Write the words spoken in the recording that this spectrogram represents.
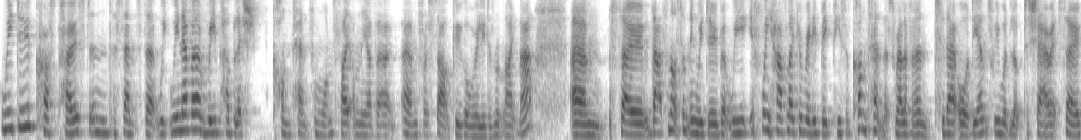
We do cross post in the sense that we, we never republish content from one site on the other. Um, for a start, Google really doesn't like that. Um, so that's not something we do. But we, if we have like a really big piece of content that's relevant to their audience, we would look to share it. So.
